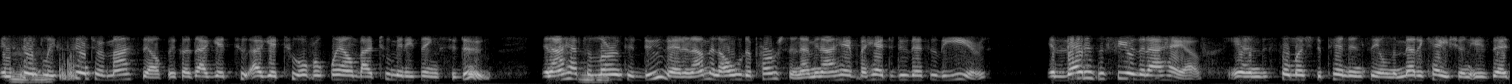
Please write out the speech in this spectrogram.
and mm-hmm. simply center myself because I get too I get too overwhelmed by too many things to do. And I have to mm-hmm. learn to do that. And I'm an older person. I mean, I have had to do that through the years. And that is a fear that I have. And so much dependency on the medication is that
